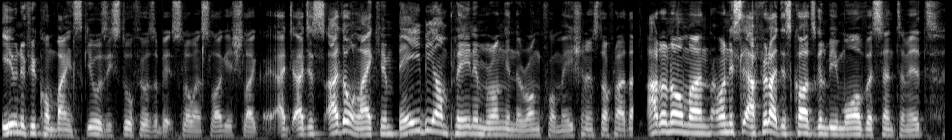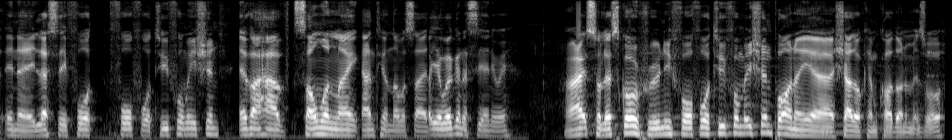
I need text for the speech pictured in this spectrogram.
Even if you combine skills, he still feels a bit slow and sluggish. Like, I, I just, I don't like him. Maybe I'm playing him wrong in the wrong formation and stuff like that. I don't know, man. Honestly, I feel like this card's going to be more of a center mid in a, let's say, 4-4-2 formation. If I have someone like Ante on the other side. But yeah, we're going to see anyway. Alright, so let's go Rooney 4-4-2 formation. Put on a uh, Shadow Chem card on him as well.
